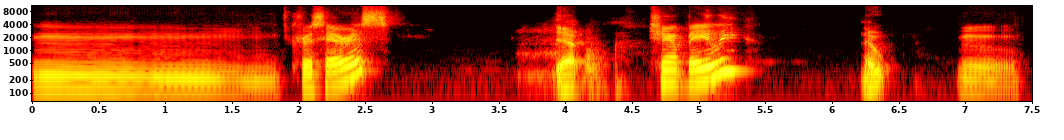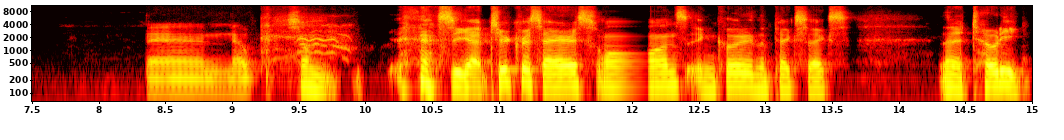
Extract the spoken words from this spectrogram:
Mm, Chris Harris? Yep. Champ Bailey? Nope. Ooh. Then nope. Some. so you got two Chris Harris ones, including the pick six, then a Tony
